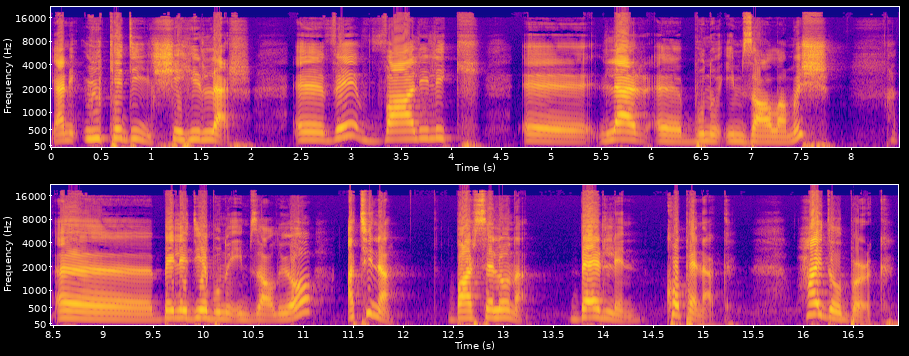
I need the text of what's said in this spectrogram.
yani ülke değil şehirler e, ve valilikler e, bunu imzalamış. E, belediye bunu imzalıyor. Atina, Barcelona, Berlin, Kopenhag, Heidelberg,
